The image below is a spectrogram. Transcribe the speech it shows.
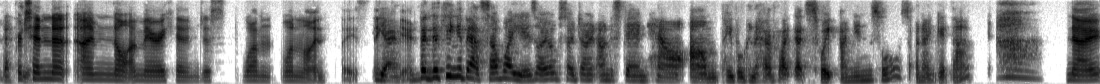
That's it. pretend that I'm not American. Just one one line, please. Thank yeah, you. but the thing about Subway is I also don't understand how um people can have like that sweet onion sauce. I don't get that. no,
